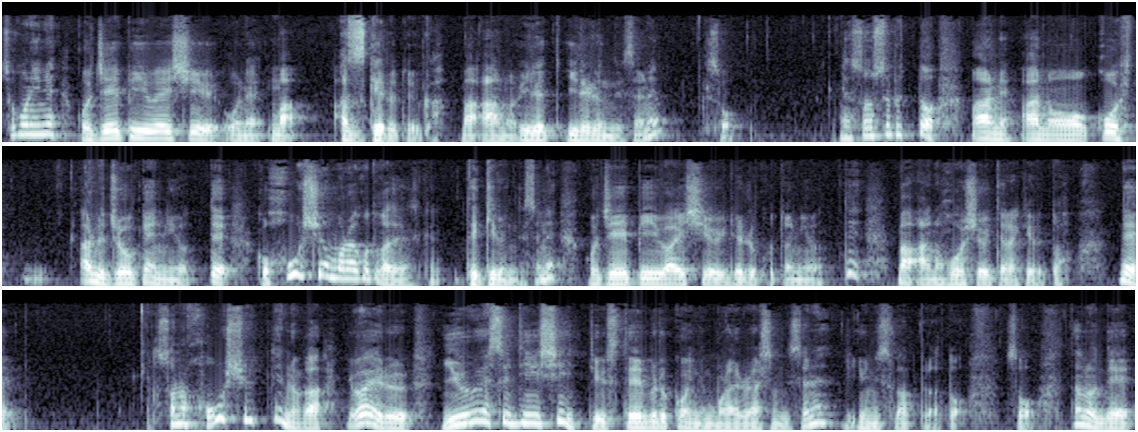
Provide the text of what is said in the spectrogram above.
そこにねこう JPUAC をね、まあ、預けるというか、まあ、あの入れ入れるんですよね。そうそうすると、まあね、あのこうある条件によってこう報酬をもらうことができるんですよね。こう JPYC を入れることによって、まあ、あの報酬をいただけると。でその報酬っていうのがいわゆる USDC っていうステーブルコインでもらえるらしいんですよね。ユニスワップだと。そう。なので、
